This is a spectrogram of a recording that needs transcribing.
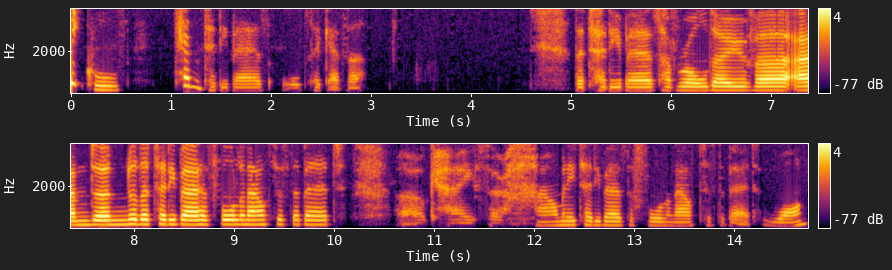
equals 10 teddy bears altogether. The teddy bears have rolled over and another teddy bear has fallen out of the bed. Okay, so how many teddy bears have fallen out of the bed? One,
